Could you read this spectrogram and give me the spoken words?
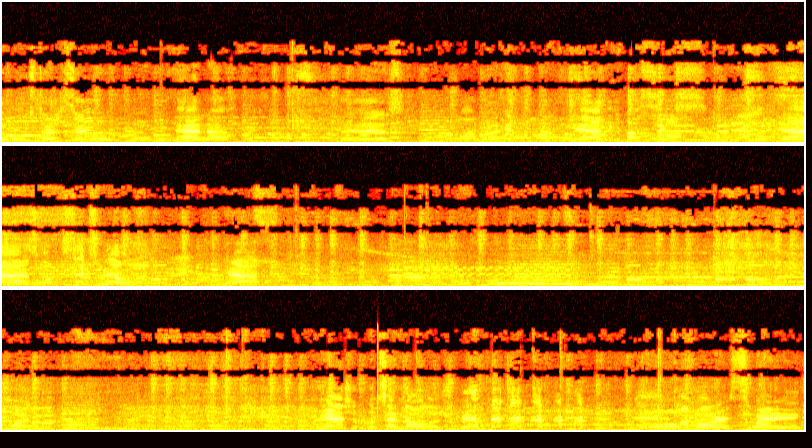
The Rooster Zoo. Yeah, look at And uh, this bottom right here. Oh yeah, I think about six. Yes, oh, six bills. Yeah. Five hundred. Yeah, I should have put ten dollars. Yeah. I'm already sweating.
